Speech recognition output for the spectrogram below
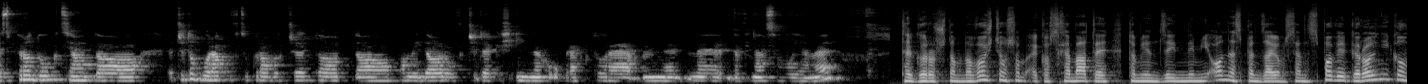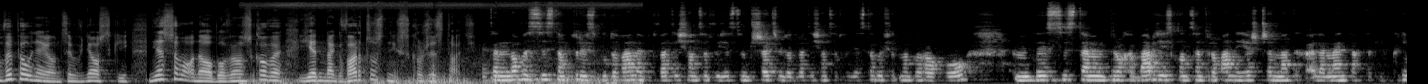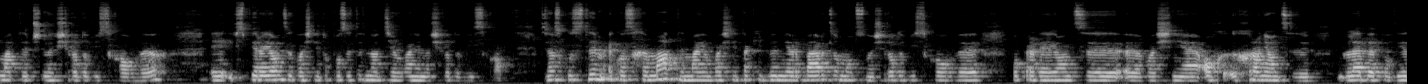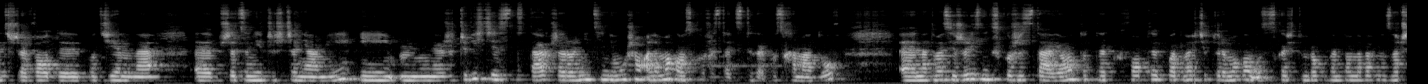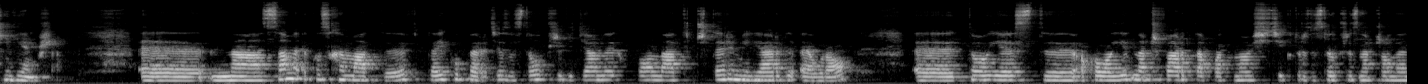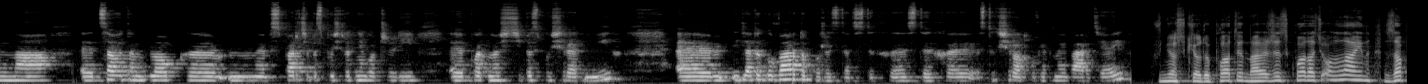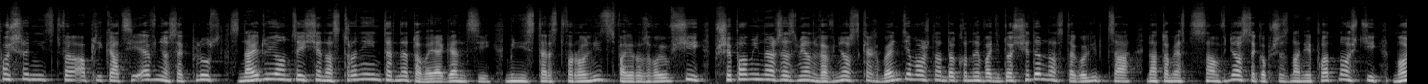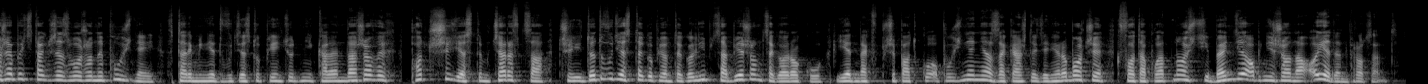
z produkcją do, czy to buraków cukrowych, czy to do pomidorów, czy do jakichś innych upraw, które mm, my dofinansowujemy. Tegoroczną nowością są ekoschematy. To m.in. one spędzają sen z powiek rolnikom wypełniającym wnioski. Nie są one obowiązkowe, jednak warto z nich skorzystać. Ten nowy system, który jest zbudowany w 2023 do 2027 roku, mm, to jest system trochę bardziej skoncentrowany jeszcze na tych elementach takich klimatycznych, środowiskowych y, i wspierających właśnie to pozytywne oddziaływanie na środowisko. W związku z tym ekoschematy mają właśnie taki wymiar bardzo mocno środowiskowy, poprawiający e, właśnie, chroniący glebę, powietrze, wody podziemne e, przed zanieczyszczeniami. I mm, rzeczywiście jest tak, że rolnicy nie muszą, ale mogą skorzystać z tych ekoschematów. E, Natomiast jeżeli z nich skorzystają, to te kwoty płatności, które mogą uzyskać w tym roku, będą na pewno znacznie większe. Na same ekoschematy w tej kopercie zostało przewidzianych ponad 4 miliardy euro. E, To jest e, około 1 czwarta płatności, które zostały przeznaczone na e, cały ten blok wsparcia bezpośredniego, czyli płatności bezpośrednich. I dlatego warto korzystać z tych, z tych, z tych środków jak najbardziej. Wnioski o dopłaty należy składać online za pośrednictwem aplikacji e-Wniosek Plus znajdującej się na stronie internetowej agencji. Ministerstwo Rolnictwa i Rozwoju Wsi przypomina, że zmian we wnioskach będzie można dokonywać do 17 lipca, natomiast sam wniosek o przyznanie płatności może być także złożony później, w terminie 25 dni kalendarzowych po 30 czerwca, czyli do 25 lipca bieżącego roku. Jednak w przypadku opóźnienia za każdy dzień roboczy kwota płatności będzie obniżona o 1%.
